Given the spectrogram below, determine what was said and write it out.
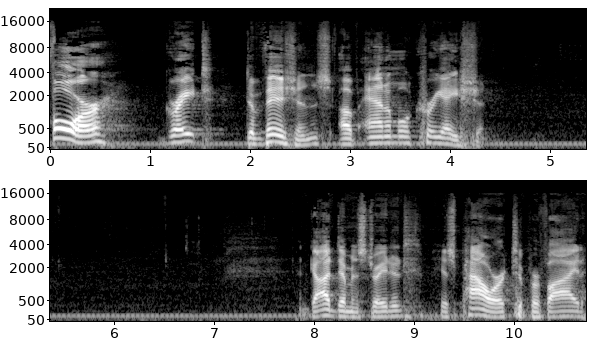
four great divisions of animal creation. And God demonstrated his power to provide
